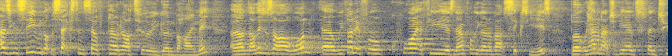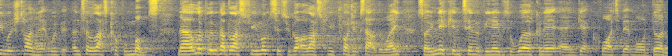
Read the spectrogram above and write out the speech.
As you can see, we've got the Sexton self-propelled artillery gun behind me. Um, now this is R1. Uh, we've had it for quite a few years now, probably going about six years, but we haven't actually been able to spend too much time on it until the last couple months. Now, luckily, we've had the last few months since we've got our last few projects out of the way, so Nick and Tim have been able to work on it and get quite a bit more done.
